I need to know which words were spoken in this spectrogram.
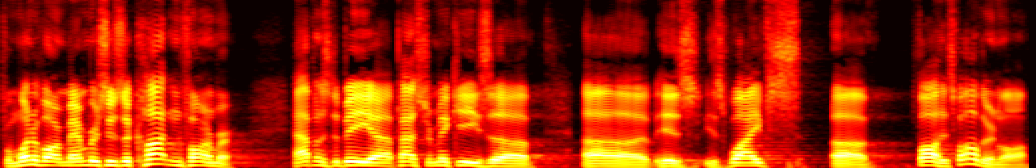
from one of our members who's a cotton farmer. Happens to be uh, Pastor Mickey's, uh, uh, his, his wife's, uh, fa- his father in law.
